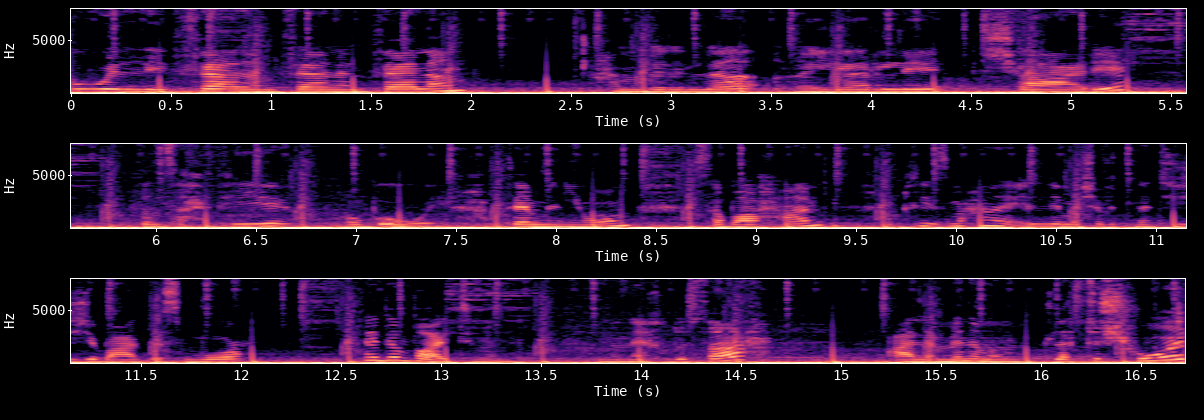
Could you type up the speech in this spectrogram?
هو اللي فعلا فعلا فعلا الحمد لله غير لي شعري. بنصح فيه وبقوة حبتين باليوم صباحا. please ما حدا يقول لي ما شفت نتيجة بعد أسبوع. هيدا فيتامين. بدنا ناخده صح على minimum ثلاث شهور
